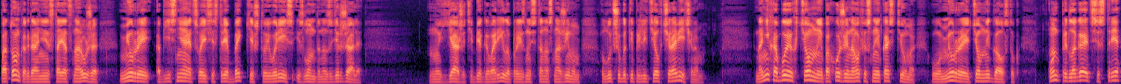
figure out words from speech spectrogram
Потом, когда они стоят снаружи, Мюррей объясняет своей сестре Бекке, что его рейс из Лондона задержали. «Но я же тебе говорила», — произносит она с нажимом, — «лучше бы ты прилетел вчера вечером». На них обоих темные, похожие на офисные костюмы, у Мюррея темный галстук — он предлагает сестре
